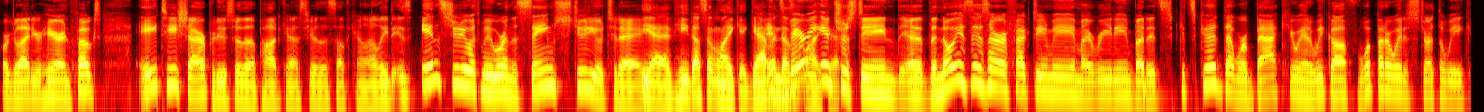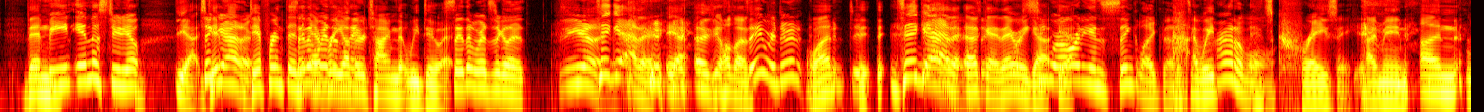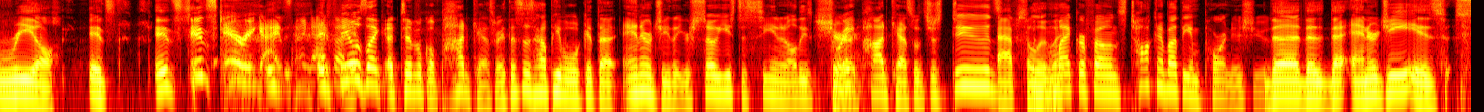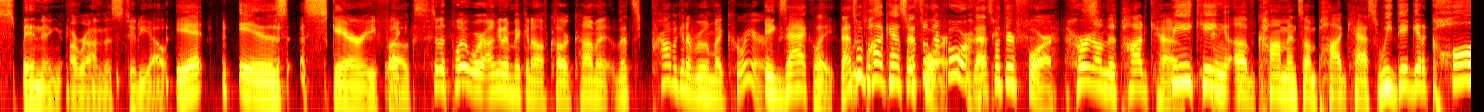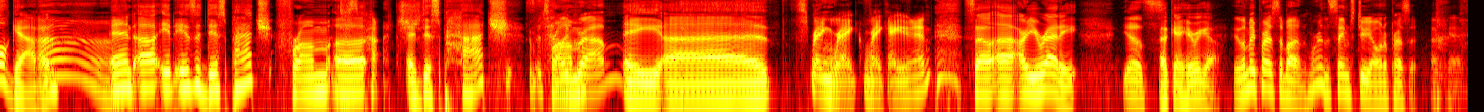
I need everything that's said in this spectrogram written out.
We're glad you're here. And folks, A.T. Shire, producer of the podcast here, the South Carolina lead, is in studio with me. We're in the same studio today. Yeah, he doesn't like it. Gavin it's doesn't very like interesting. The, uh, the noises are affecting me in my reading, but it's it's good that we're back here. We had a week off. What better way to start the week than being in the studio? Yeah, together. different than every other time that we do it. Say the words together. Together. Together. Yeah. Uh, hold on. See, we're doing it. One. T- t- together. Okay, there we're, we go. See, we're yeah. already in sync like that. It's incredible. We, it's crazy. I mean, unreal. It's it's it's scary, guys. It feels like a typical podcast, right? This is how people will get that energy that you're so used to seeing in all these Sure. great podcasts with just dudes, with Absolutely. microphones talking about the important issues. the the the energy is spinning around the studio. It is scary, Like, folks. to the point where I'm going to make an off-color comment that's probably going to ruin my career. Exactly. That's what podcasts are that's for. what they're for. That's what they're for. Heard on the podcast. Speaking of comments on podcasts, we did get a call, Gavin. Ah. And uh, it is a dispatch from uh, a dispatch a from telegram? a uh, spring break vacation. So, uh, are you ready? Yes. Okay, here we go. Hey, let me press the button. We're in the same studio. I want to press it. Okay.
